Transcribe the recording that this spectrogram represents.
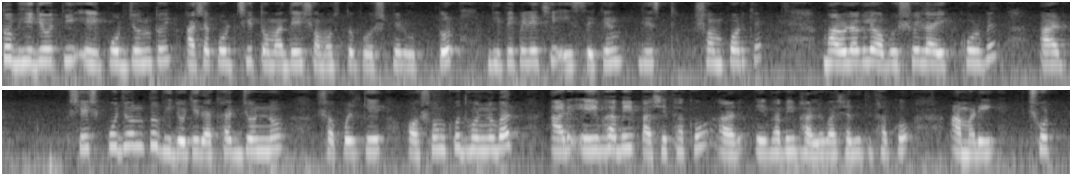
তো ভিডিওটি এই পর্যন্তই। আশা করছি তোমাদের সমস্ত প্রশ্নের উত্তর দিতে পেরেছি এই সেকেন্ড লিস্ট সম্পর্কে। ভালো লাগলে অবশ্যই লাইক করবে। আর শেষ পর্যন্ত ভিডিওটি দেখার জন্য সকলকে অসংখ্য ধন্যবাদ। আর এইভাবেই পাশে থাকো, আর এইভাবেই ভালোবাসা দিতে থাকো আমার এই ছোট্ট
